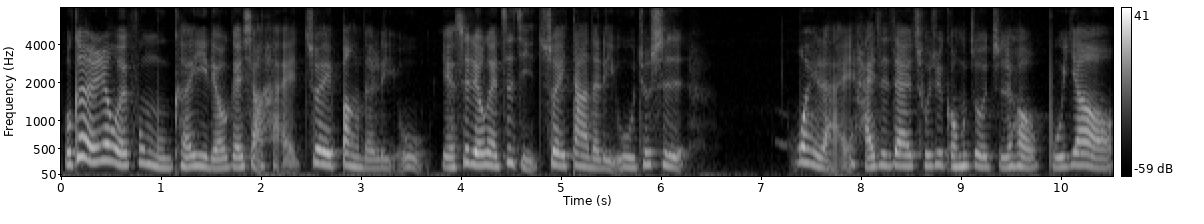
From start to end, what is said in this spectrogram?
我个人认为，父母可以留给小孩最棒的礼物，也是留给自己最大的礼物，就是未来孩子在出去工作之后，不要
